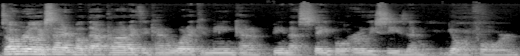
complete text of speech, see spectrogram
So I'm really excited about that product and kind of what it can mean, kind of being that staple early season going forward.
